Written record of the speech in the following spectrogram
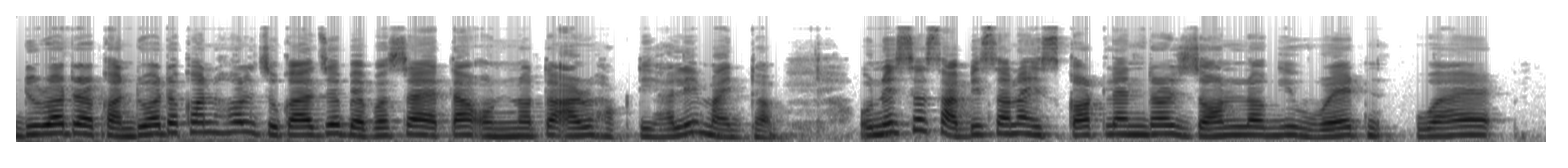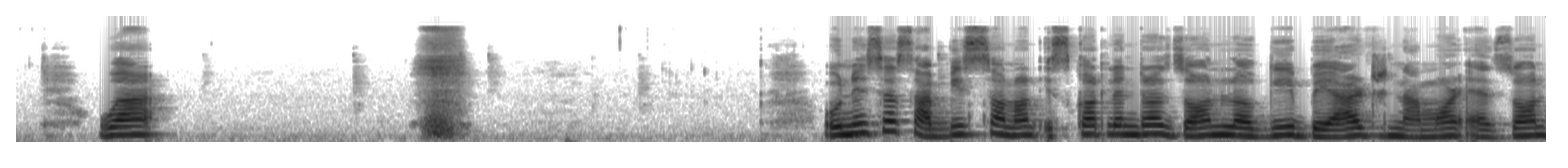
দূৰদৰ্শন দূৰদৰ্শন হ'ল যোগাযোগ ব্যৱস্থাৰ এটা উন্নত আৰু শক্তিশালী মাধ্যম। ঊনৈছশ ছাব্বিছ চনত স্কটলেণ্ডৰ জন লগী ৱেড ঊনৈছশ ছাব্বিছ চনত স্কটলেণ্ডৰ জন লগী বেয়াৰ্ড নামৰ এজন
